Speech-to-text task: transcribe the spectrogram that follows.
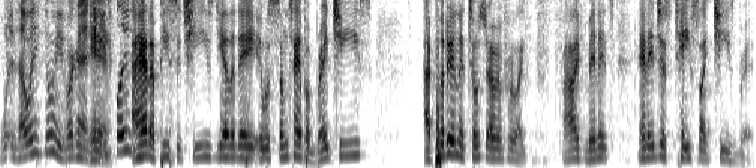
What, is that what he's doing? He's working at a yeah. cheese place. I had a piece of cheese the other day. It was some type of bread cheese. I put it in a toaster oven for like five minutes, and it just tastes like cheese bread.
